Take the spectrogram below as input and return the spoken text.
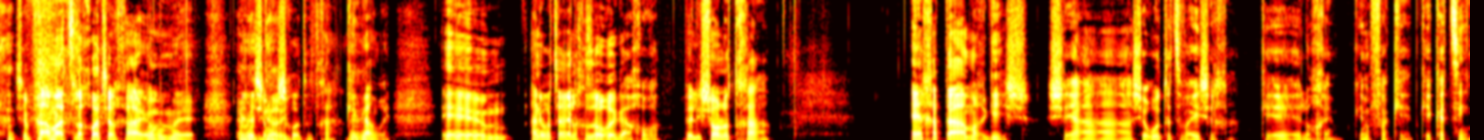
שפעם ההצלחות שלך היום הם אלה שמושכות אותך כן. לגמרי. Um, אני רוצה לחזור רגע אחורה ולשאול אותך איך אתה מרגיש שהשירות הצבאי שלך כלוחם כמפקד כקצין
